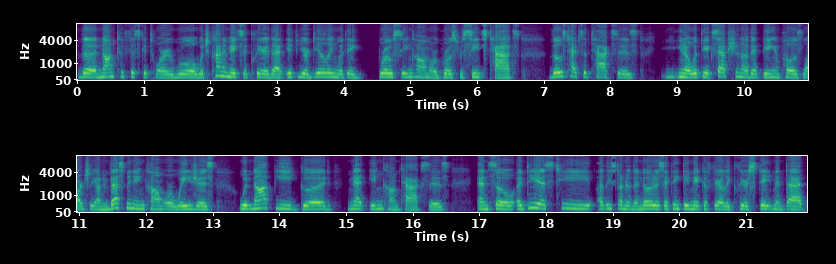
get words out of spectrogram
the non-confiscatory rule, which kind of makes it clear that if you're dealing with a gross income or gross receipts tax, those types of taxes, you know, with the exception of it being imposed largely on investment income or wages, would not be good net income taxes. And so a DST, at least under the notice, I think they make a fairly clear statement that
